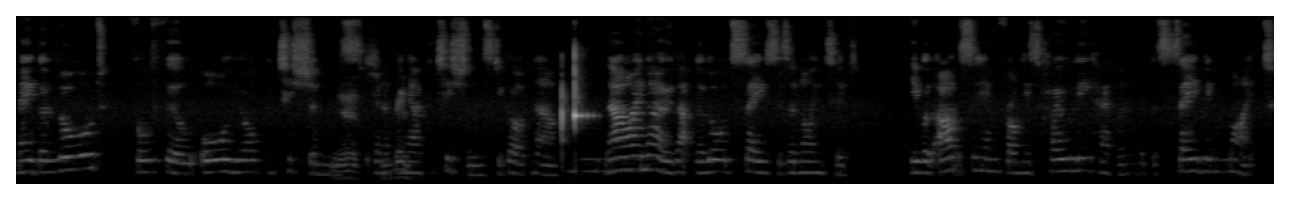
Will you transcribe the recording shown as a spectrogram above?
May the Lord fulfill all your petitions. Yes, We're going to bring our petitions to God now. Now I know that the Lord saves his anointed. He will answer him from his holy heaven with the saving might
